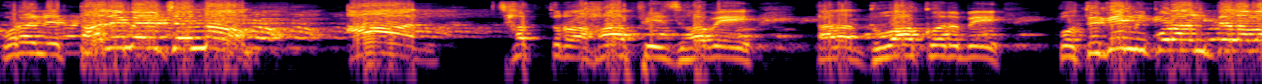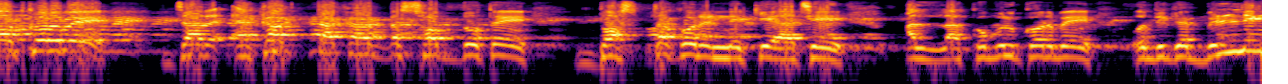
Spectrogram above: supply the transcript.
কোরআনের তালিমের জন্য, আর ছাত্র হাফিজ হবে, তারা দোয়া করবে, প্রতিদিন কোরআন তেলাবাদ করবে, যার এক একটা শব্দতে দশটা করে নেকি আছে, আল্লাহ কবুল করবে, ওদিকে বিল্ডিং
